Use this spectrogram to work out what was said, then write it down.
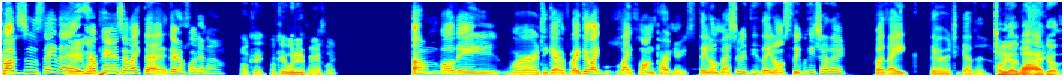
but. I was just gonna say that her live? parents are like that. They're in Florida now. Okay. Okay. What are their parents like? Um, well, they were together. Like they're like lifelong partners. They don't mess with. e- They don't sleep with each other, but like they're together. oh, they got to be together.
